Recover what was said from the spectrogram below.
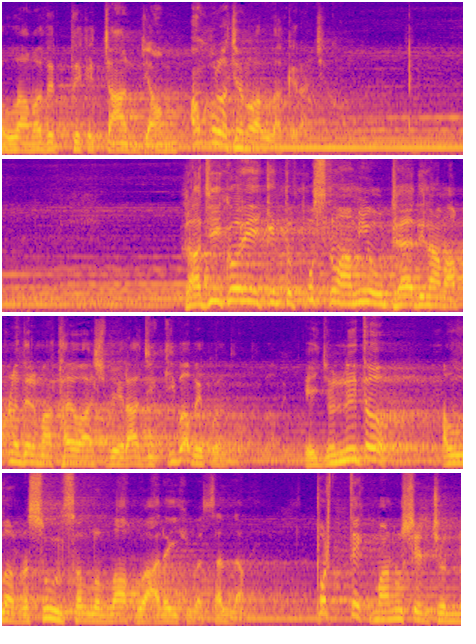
আল্লাহ আমাদের থেকে চান যে আম- আমরা যেন আল্লাহকে রাজি করি। রাজি করি, কিন্তু প্রশ্ন আমিও উঠে দিলাম, আপনাদের মাথায়ও আসবে, রাজি কীভাবে করব। এই জন্যই তো আল্লাহ রসুল সাল্লাহ ওয়াসাল্লাম প্রত্যেক মানুষের জন্য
